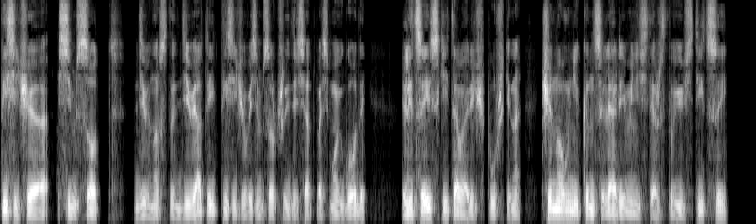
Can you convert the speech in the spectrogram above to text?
1799-1868 годы, лицейский товарищ Пушкина, чиновник канцелярии Министерства юстиции,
